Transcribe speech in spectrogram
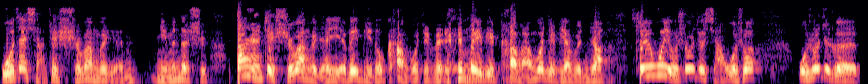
我在想这十万个人，你们的是，当然这十万个人也未必都看过这个，未必看完过这篇文章，所以我有时候就想，我说，我说这个，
